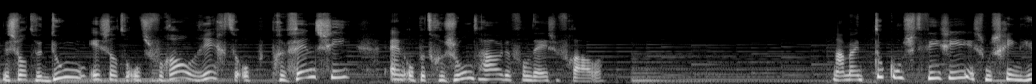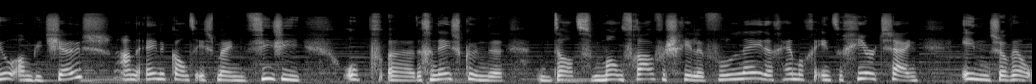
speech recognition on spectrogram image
Dus wat we doen is dat we ons vooral richten op preventie en op het gezond houden van deze vrouwen. Nou, mijn toekomstvisie is misschien heel ambitieus. Aan de ene kant is mijn visie op uh, de geneeskunde dat man-vrouw verschillen volledig helemaal geïntegreerd zijn in zowel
